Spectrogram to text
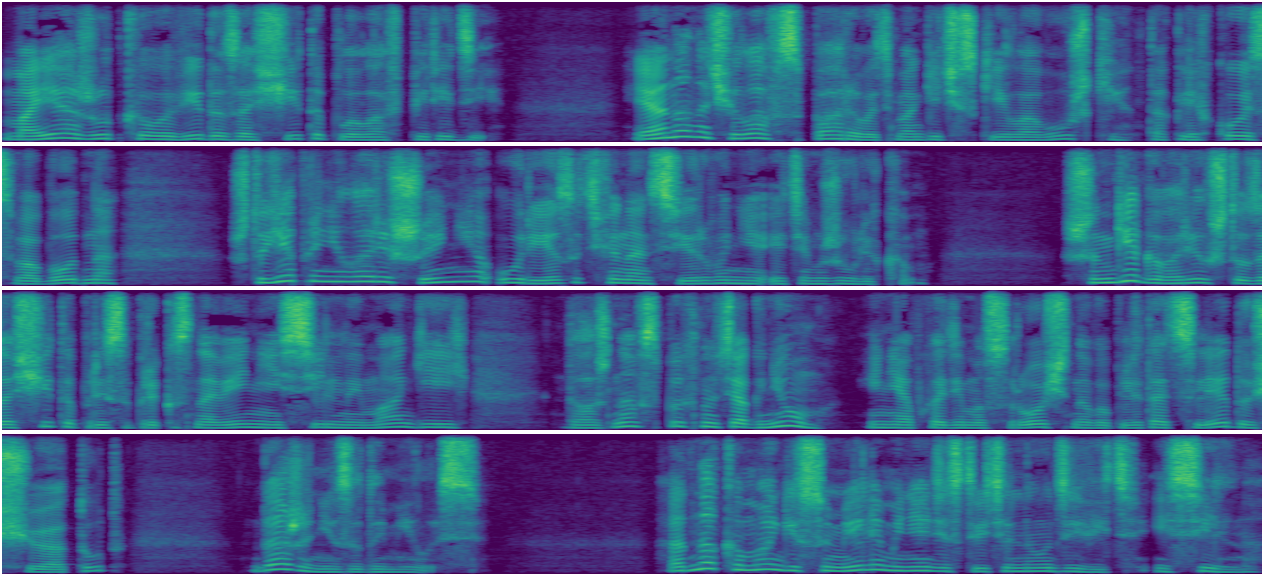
Моя жуткого вида защита плыла впереди, и она начала вспарывать магические ловушки так легко и свободно, что я приняла решение урезать финансирование этим жуликам. Шенге говорил, что защита при соприкосновении с сильной магией должна вспыхнуть огнем, и необходимо срочно выплетать следующую, а тут даже не задымилась. Однако маги сумели меня действительно удивить, и сильно.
